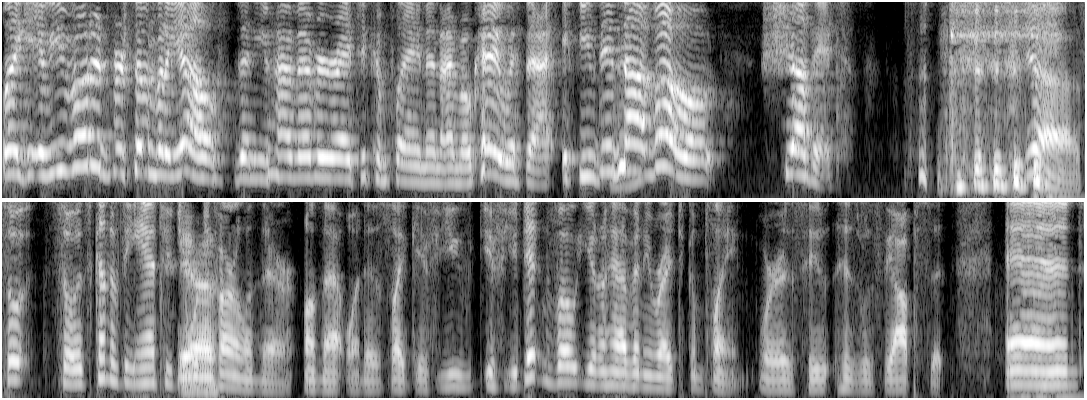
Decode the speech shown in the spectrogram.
Like if you voted for somebody else, then you have every right to complain, and I'm okay with that. If you did not vote, shove it. Yeah, so so it's kind of the anti George Yeah. Carlin there on that one. It's like if you if you didn't vote, you don't have any right to complain, whereas his, his was the opposite. And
